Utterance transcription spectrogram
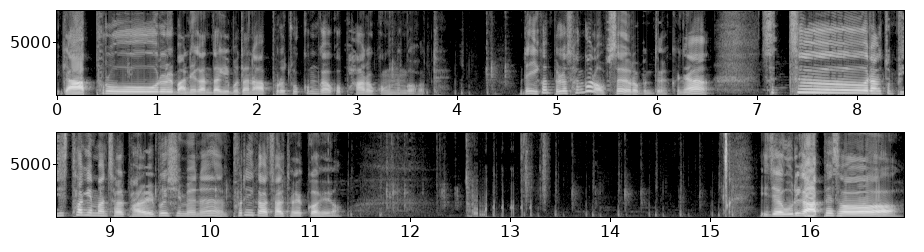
이게 앞으로를 많이 간다기보다는 앞으로 조금 가고 바로 꺾는 것 같아. 근데 이건 별로 상관없어요 여러분들. 그냥 스트랑 좀 비슷하게만 잘 밟으시면은 프리가 잘 될 거예요. 이제 우리가 앞에서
